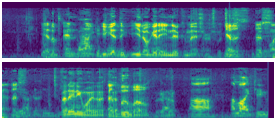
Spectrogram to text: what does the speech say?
Yeah, the- But I and you get, the tell you don't get any new commissioners, which Yeah, is that's, the that's, plan. that's, But anyway, that- let's that's. move on. Uh, I'd like to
